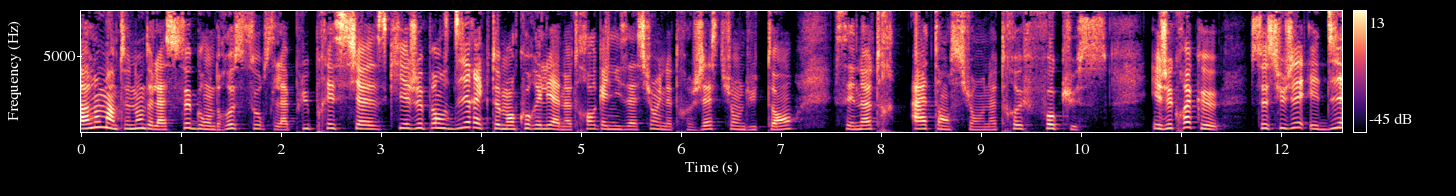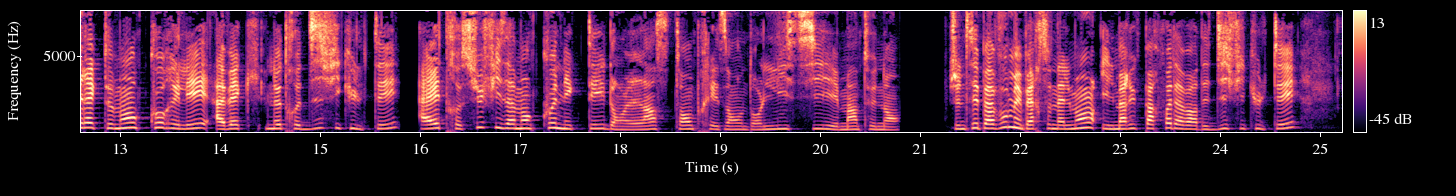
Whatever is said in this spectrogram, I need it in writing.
Parlons maintenant de la seconde ressource la plus précieuse qui est, je pense, directement corrélée à notre organisation et notre gestion du temps, c'est notre attention, notre focus. Et je crois que ce sujet est directement corrélé avec notre difficulté à être suffisamment connecté dans l'instant présent, dans l'ici et maintenant. Je ne sais pas vous, mais personnellement, il m'arrive parfois d'avoir des difficultés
